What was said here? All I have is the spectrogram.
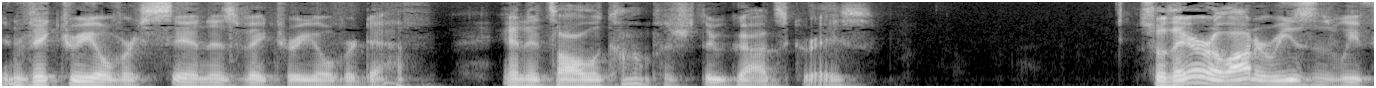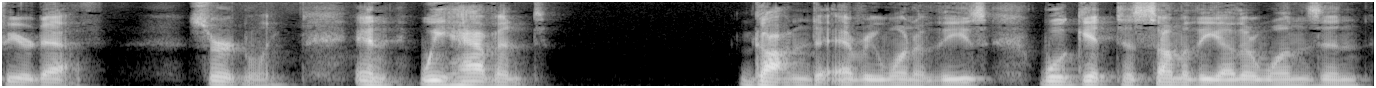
And victory over sin is victory over death and it's all accomplished through God's grace. So there are a lot of reasons we fear death, certainly. And we haven't gotten to every one of these. We'll get to some of the other ones in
